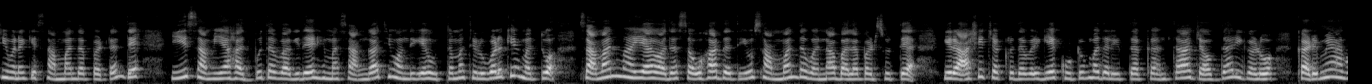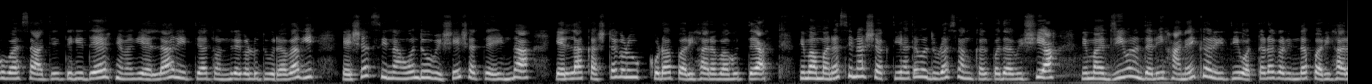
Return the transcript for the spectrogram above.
ಜೀವನಕ್ಕೆ ಸಂಬಂಧಪಟ್ಟಂತೆ ಈ ಸಮಯ ಅದ್ಭುತವಾಗಿದೆ. ನಿಮ್ಮ ಸಂಗಾತಿಯೊಂದಿಗೆ ಉತ್ತಮ ತಿಳುವಳಿಕೆ ಮತ್ತು ಸಮನ್ವಯವಾದ ಸೌಹಾರ್ದತೆಯು ಸಂಬಂಧವನ್ನು ಬಲಪಡಿಸುತ್ತೆ. ಈ ರಾಶಿ ಚಕ್ರದವರಿಗೆ ಕುಟುಂಬದಲ್ಲಿರ್ತಕ್ಕಂಥ ಜವಾಬ್ದಾರಿಗಳು ಕಡಿಮೆ ಆಗುವ ಸಾಧ್ಯತೆ ಇದೆ. ನಿಮಗೆ ಎಲ್ಲ ರೀತಿಯ ತೊಂದರೆಗಳು ದೂರವಾಗಿ ಯಶಸ್ಸಿನ ಒಂದು ವಿಶೇಷತೆಯಿಂದ ಎಲ್ಲ ಕಷ್ಟಗಳು ಕೂಡ ಪರಿಹಾರವಾಗುತ್ತೆ. ನಿಮ್ಮ ಮನಸ್ಸಿನ ಶಕ್ತಿ ಅಥವಾ ದೃಢ ಸಂಕಲ್ಪದ ವಿಷಯ ನಿಮ್ಮ ಜೀವನದಲ್ಲಿ ಅನೇಕ ರೀತಿ ಒತ್ತಡಗಳಿಂದ ಪರಿಹಾರ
